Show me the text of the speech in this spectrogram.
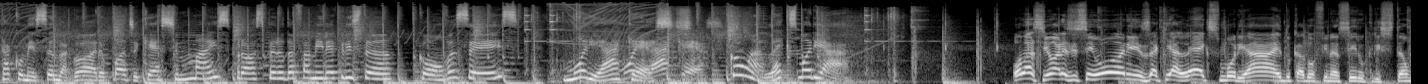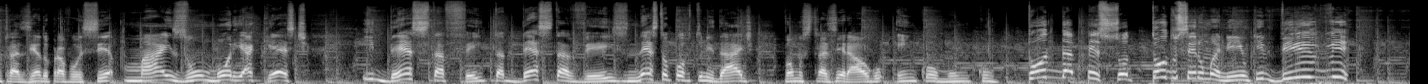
Tá começando agora o podcast mais próspero da família cristã. Com vocês, Moriá Cast, com Alex Moriá. Olá, senhoras e senhores, aqui é Alex Moriá, educador financeiro cristão, trazendo para você mais um Moriá Cast. E desta feita, desta vez, nesta oportunidade, vamos trazer algo em comum com toda pessoa, todo ser humaninho que vive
